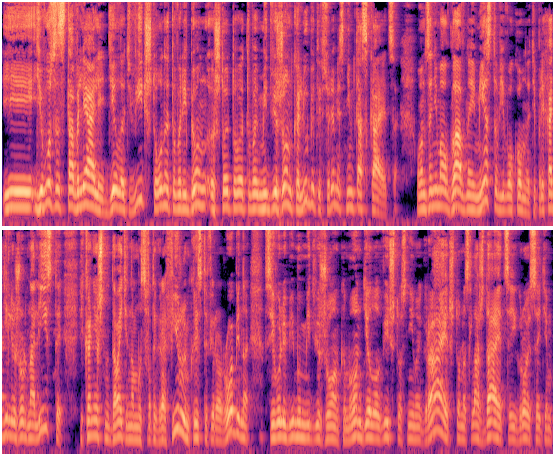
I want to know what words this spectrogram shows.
и его заставляли делать вид, что он этого ребенка, что этого, этого медвежонка любит и все время с ним таскается. Он занимал главное место в его комнате, приходили журналисты, и, конечно, давайте нам мы сфотографируем Кристофера Робина с его любимым медвежонком. И он делал вид, что с ним играет, что наслаждается игрой с этим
